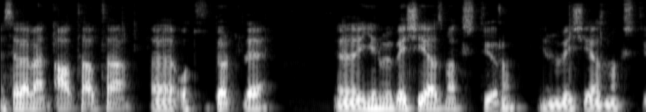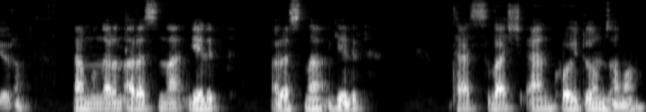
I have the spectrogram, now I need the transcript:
Mesela ben alt alta e, 34 ile e, 25'i yazmak istiyorum. 25'i yazmak istiyorum. Ben bunların arasına gelip arasına gelip ters slash n koyduğum zaman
